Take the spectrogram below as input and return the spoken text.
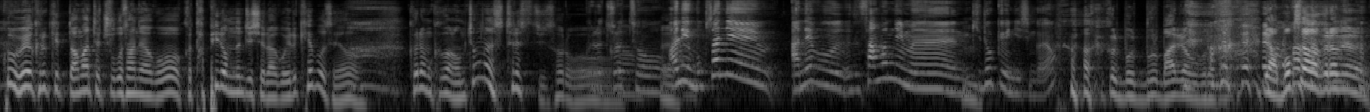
그걸 왜 그렇게 남한테 주고 사냐고 그 다 필요 없는 짓이라고 이렇게 해보세요 그럼 그건 엄청난 스트레스지 서로 그렇죠. 그렇죠. 네. 아니 목사님 아내분 사모님은 음. 기독교인이신가요? 그걸 뭘, 뭘 말이라고 물어봐 야 목사가 그러면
